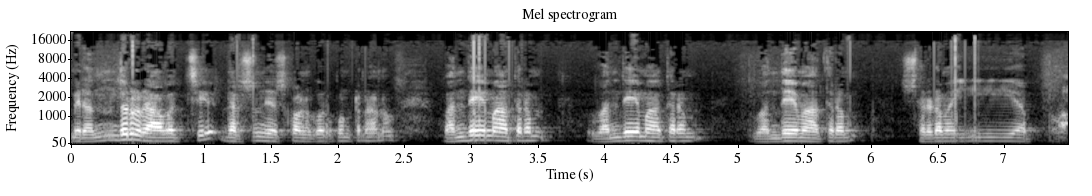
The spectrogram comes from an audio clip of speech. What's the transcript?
మీరందరూ రావచ్చి దర్శనం చేసుకోవాలని కోరుకుంటున్నాను. వందే మాతరం వందే మాతరం వందే మాతరం. శరణమయ్యప్ప.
